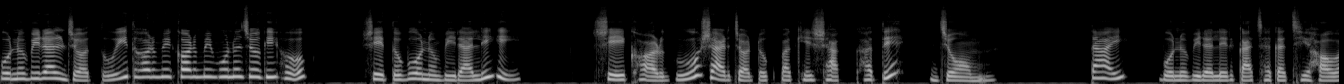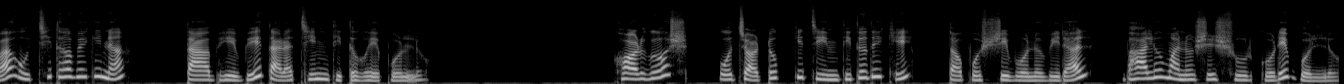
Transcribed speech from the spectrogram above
বনবিড়াল যতই ধর্মে কর্মে মনোযোগী হোক, সে তো বনবিড়ালই। সে খরগোশ আর চটক পাখির সাক্ষাতে জম। তাই বনবিড়ালের কাছাকাছি হওয়া উচিত হবে কিনা তা ভেবে তারা চিন্তিত হয়ে পড়ল। খরগোশ ও চটককে চিন্তিত দেখে তপস্বী বনবিড়াল ভালো মানুষের সুর করে বলল,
